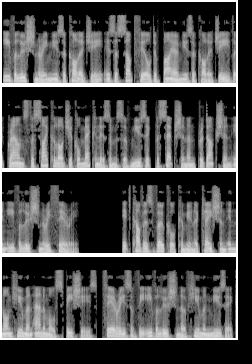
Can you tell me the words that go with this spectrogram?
Evolutionary musicology is a subfield of biomusicology that grounds the psychological mechanisms of music perception and production in evolutionary theory. It covers vocal communication in non-human animal species, theories of the evolution of human music,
